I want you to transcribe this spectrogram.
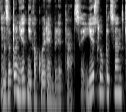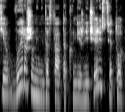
Зато нет никакой реабилитации. Если у пациентки выраженный недостаток нижней челюсти, то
